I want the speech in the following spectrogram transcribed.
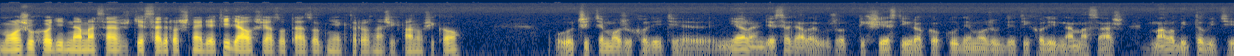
Môžu chodiť na masáž 10-ročné deti? Ďalšia z otázok niektorého z našich fanúšikov určite môžu chodiť e, nielen 10, ale už od tých 6 rokov kľudne môžu deti chodiť na masáž. Malo by to byť e,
